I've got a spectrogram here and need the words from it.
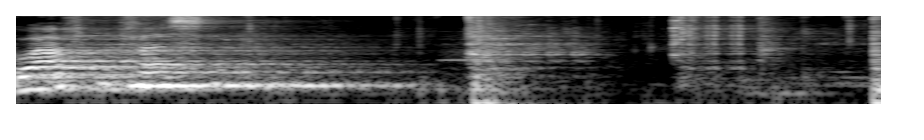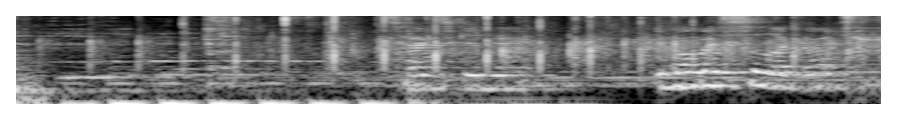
God aften først. Tak skal I have. Jeg håber, I sidder godt.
